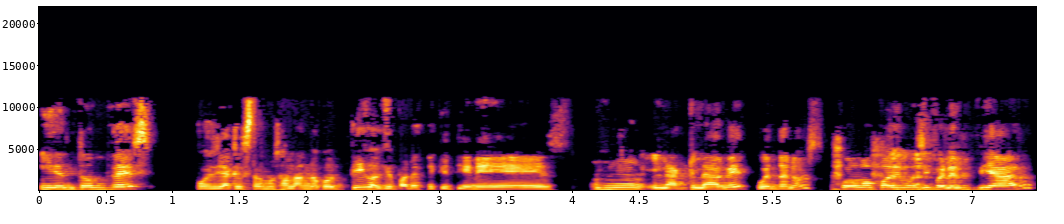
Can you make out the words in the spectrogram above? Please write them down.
y entonces, pues ya que estamos hablando contigo y que parece que tienes la clave, cuéntanos cómo podemos diferenciar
